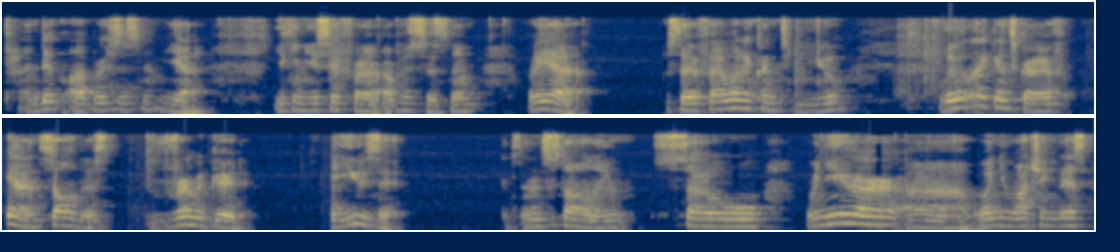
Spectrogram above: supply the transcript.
kind of operating system. Yeah, you can use it for operating system. But yeah, so if I want to continue, a like and subscribe. Yeah, install this. Very good. I use it it's installing. So when you are uh, when you're watching this,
